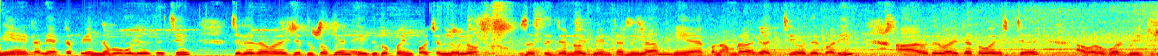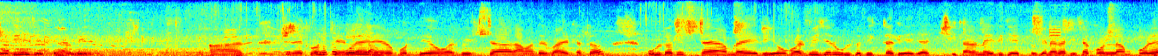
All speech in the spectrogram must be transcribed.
নিয়ে এখানে একটা পেন নেব বলে এসেছি। ছেলেদের আবার এই যে দুটো পেন এই দুটো পেন পছন্দ হলো। ষষ্ঠীর জন্য ওই পেনটা নিলাম, নিয়ে এখন আমরা যাচ্ছি ওদের বাড়ি। আর ওদের বাড়িটা তো এসছে, আবার ওভারব্রিজ পেরিয়ে যেতে হবে। আর দেখুন ট্রেন লাইনের ওপর দিয়ে ওভারব্রিজটা আর আমাদের বাড়িটা তো উল্টো দিকটায় আমরা এই ওভারব্রিজের উল্টো দিকটা দিয়ে যাচ্ছি। কারণ এইদিকে একটু কেনাকাটিটা করলাম করে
